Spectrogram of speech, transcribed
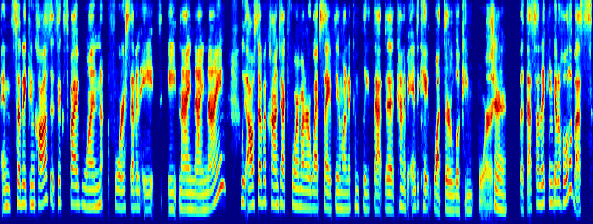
And so they can call us at 651-478-8999. We also have a contact form on our website if they want to complete that to kind of indicate what they're looking for. Sure but that's how they can get a hold of us.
